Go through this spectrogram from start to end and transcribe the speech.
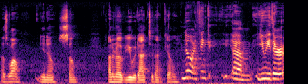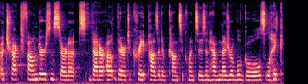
as well, you know. So I don't know if you would add to that, Kelly. No, I think um, you either attract founders and startups that are out there to create positive consequences and have measurable goals, like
